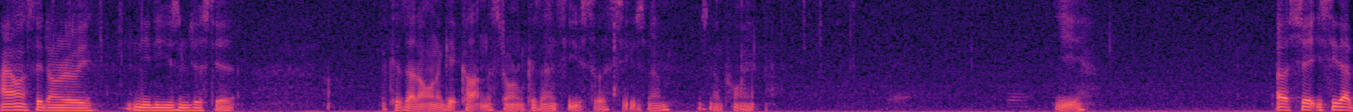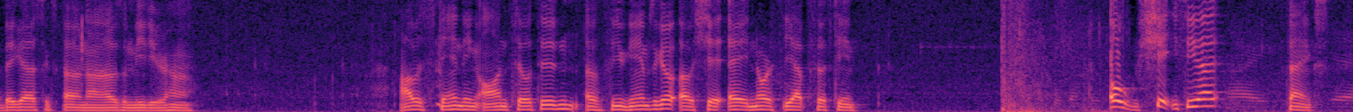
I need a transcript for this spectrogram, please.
I honestly don't really need to use them just yet. Because I don't want to get caught in the storm, because then it's useless using them. There's no point. Yeah. Oh shit, you see that big ass. Ex oh no, that was a meteor, huh? I was standing on tilted a few games ago. Oh shit, hey, north, yep, 15. Oh shit, you see that? Nice. Thanks. Yeah.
